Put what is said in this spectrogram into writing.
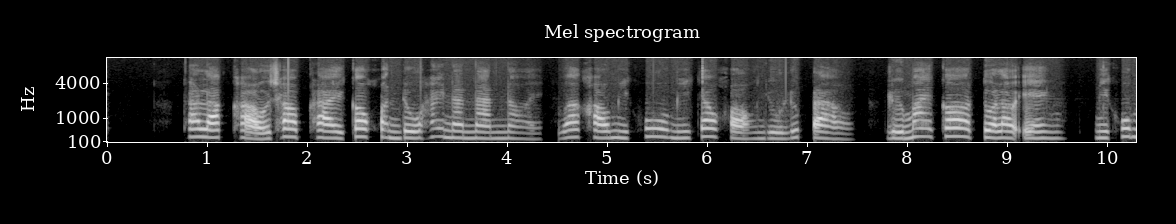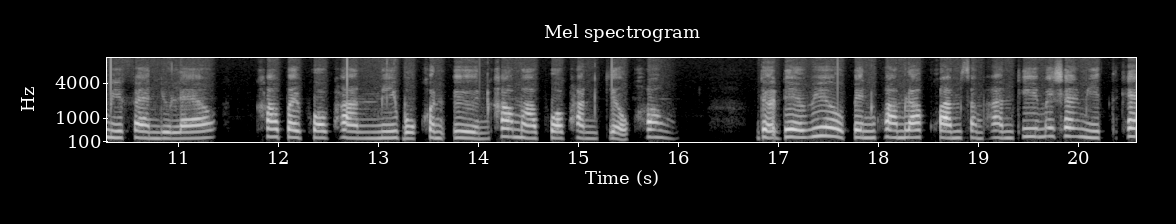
ด ถ้ารักเขาชอบใครก็ควรดูให้นานๆหน่อย ว่าเขามีคู่มีเจ้าของอยู่หรือเปล่า หรือไม่ก็ตัวเราเอง มีคู่มีแฟนอยู่แล้ว เข้าไปพัวพันมีบุคคลอื่นเข้ามาพัวพันเกี่ยวข้อง The Devil เป็นความรักความสัมพันธ์ที่ไม่ใช่มีแค่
